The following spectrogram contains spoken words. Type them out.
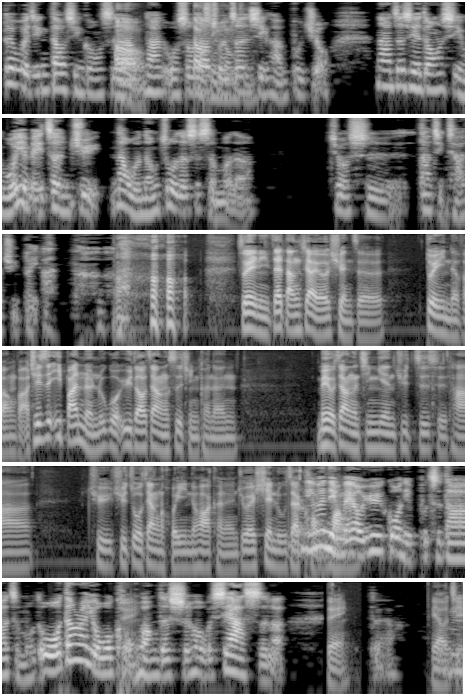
对，我已经到新公司了。那我收到纯真信函不久，那这些东西我也没证据，那我能做的是什么呢？就是到警察局备案。所以你在当下有选择对应的方法。其实一般人如果遇到这样的事情，可能没有这样的经验去支持他去去做这样的回应的话，可能就会陷入在因为你没有遇过，你不知道要怎么。我当然有我恐慌的时候，我吓死了。对对啊，了解。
